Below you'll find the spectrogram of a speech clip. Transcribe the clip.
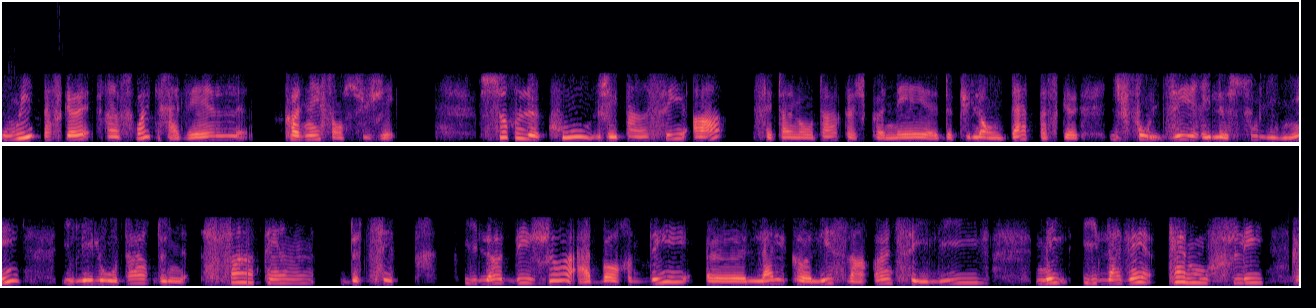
Oui, parce que François Gravel connaît son sujet. Sur le coup, j'ai pensé, ah, c'est un auteur que je connais euh, depuis longue date parce que il faut le dire et le souligner, il est l'auteur d'une centaine de titres. Il a déjà abordé euh, l'alcoolisme dans un de ses livres, mais il avait camouflé que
